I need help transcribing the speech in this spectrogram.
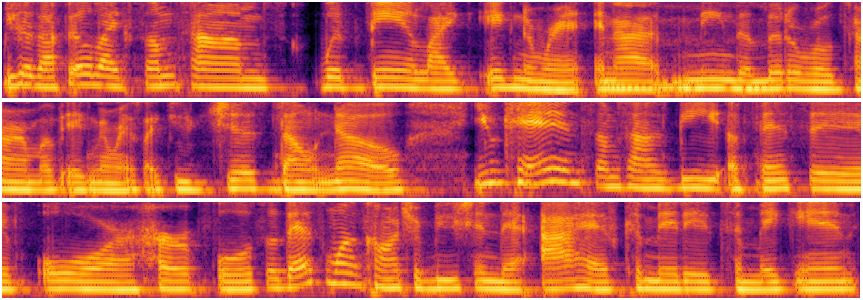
because I feel like sometimes with being like ignorant, and I mm-hmm. mean the literal term of ignorance, like you just don't know, you can sometimes be offensive or hurtful. So that's one contribution that I have committed to making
